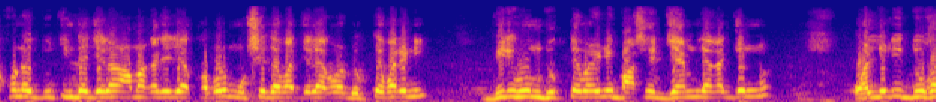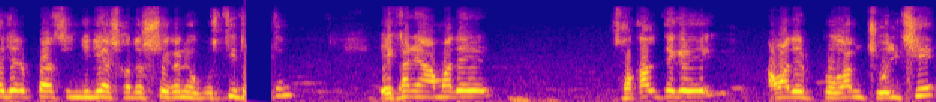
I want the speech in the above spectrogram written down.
এখনও দু তিনটা জেলার আমার কাছে যা খবর, মুর্শিদাবাদ জেলা এখনও ঢুকতে পারেনি, বীরভূম ঢুকতে পারেনি বাসের জ্যাম লাগার জন্য। অলরেডি দু হাজার প্লাস ইঞ্জিনিয়ার সদস্য এখানে উপস্থিত আছেন এখানে আমাদের সকাল থেকে আমাদের প্রোগ্রাম চলছে।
